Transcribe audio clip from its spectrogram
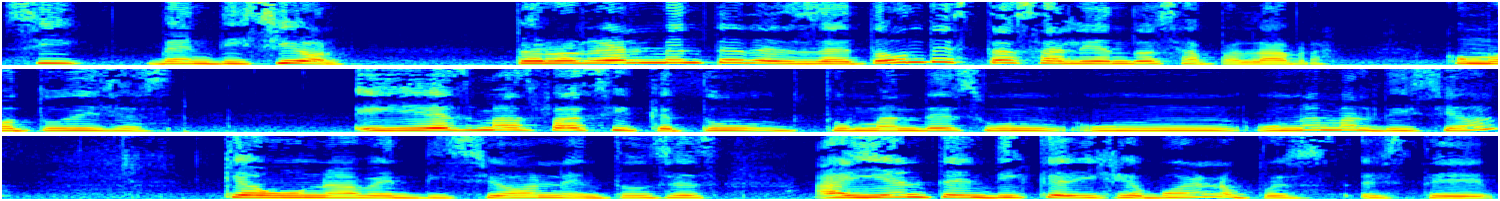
sí, bendición, pero realmente desde dónde está saliendo esa palabra, como tú dices, y es más fácil que tú, tú mandes un, un- una maldición que una bendición. Entonces ahí entendí que dije, bueno, pues este,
